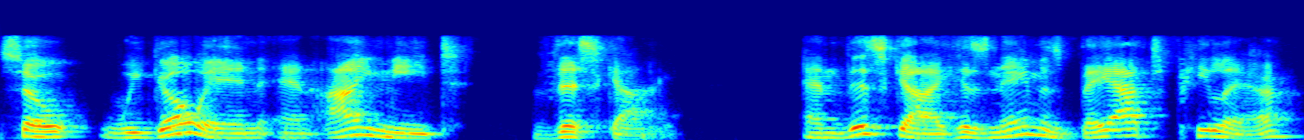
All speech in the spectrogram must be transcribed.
So we go in and I meet this guy. And this guy, his name is Beat Pilaire,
